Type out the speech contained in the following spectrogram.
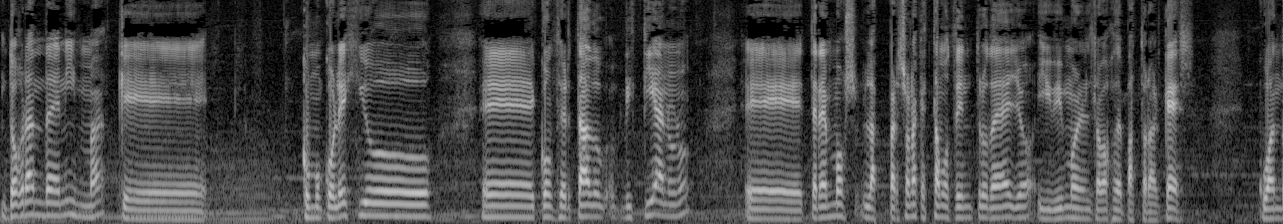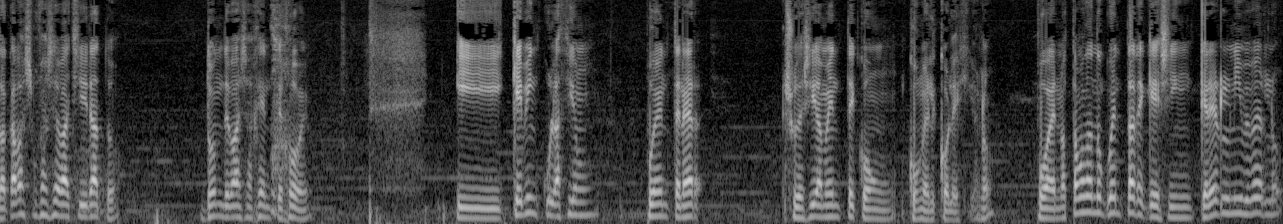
dos grandes enigmas que como colegio eh, concertado cristiano, ¿no? Eh, tenemos las personas que estamos dentro de ellos y vivimos en el trabajo de pastoral, que es cuando acaba su fase de bachillerato, ¿dónde va esa gente joven? ¿Y qué vinculación pueden tener sucesivamente con, con el colegio, ¿no? Pues nos estamos dando cuenta de que sin quererlo ni beberlo,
